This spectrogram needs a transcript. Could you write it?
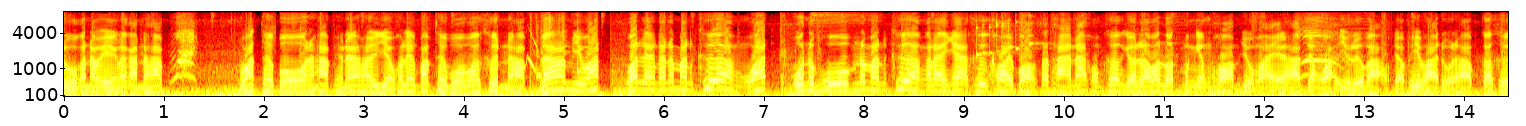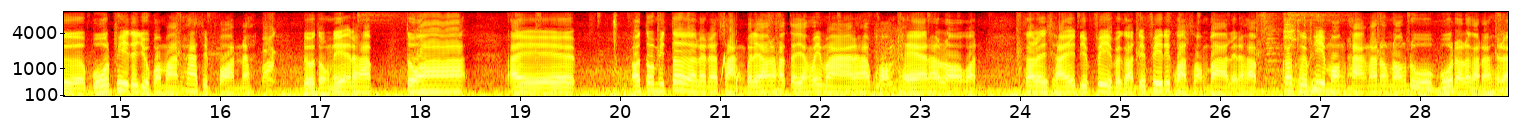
ดูกันเอาเองแล้วกันนะครับ วัดเทอร์โบนะครับเห็นไหมพอเหยียบเขาเร่งปั๊บเทอร์โบมันก็ขึ้นนะครับ แล้วมีวัดวัดแรงดันน้ำมันเครื่อง วัดอุณหภูมิน้ำมันเครื่องอะไรเงี้ยคือคอยบอกสถานะของเครื่องยนต์แล้วว่ารถมึงยังพร้อมอยู่ไหมนะครับยังไหวอยู่หรือเปล่าเดี๋ยวพี่พาดูนะครับ ก็คือบูธพี่จะอยู่ประมาณ 50 ปอนด์นะดูตรงนี้นะครับ ตัวไอออโตมิเตอร์อะไรนะสั่งไปแล้วนะครับ แต่ยังไม่มานะครับของแท้ถ้ารอก่อน ก็เลยใช้ดิฟฟี่ไปก่อนดิฟฟี่นี่กวาด2บาทเลยนะครับ ก็คือพี่มองทางนะน้องๆดูบูธเอาแล้วกันนะเห็นไหม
